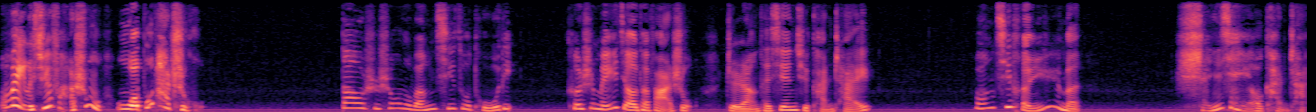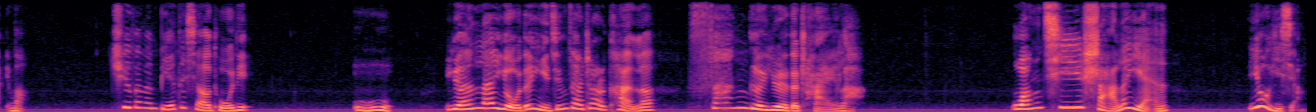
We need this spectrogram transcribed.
为了学法术，我不怕吃苦。”道士收了王七做徒弟，可是没教他法术，只让他先去砍柴。王七很郁闷：“神仙也要砍柴吗？”去问问别的小徒弟。哦，原来有的已经在这儿砍了三个月的柴了。王七傻了眼。又一想，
